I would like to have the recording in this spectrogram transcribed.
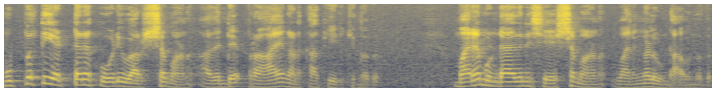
മുപ്പത്തി എട്ടര കോടി വർഷമാണ് അതിന്റെ പ്രായം കണക്കാക്കിയിരിക്കുന്നത്. മരമുണ്ടായതിനു ശേഷമാണ് വനങ്ങൾ ഉണ്ടാവുന്നത്.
